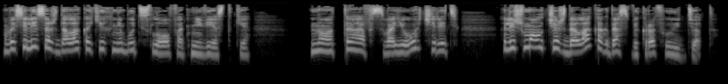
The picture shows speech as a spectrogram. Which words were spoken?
Василиса ждала каких-нибудь слов от невестки, но та, в свою очередь, лишь молча ждала, когда свекровь уйдет.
